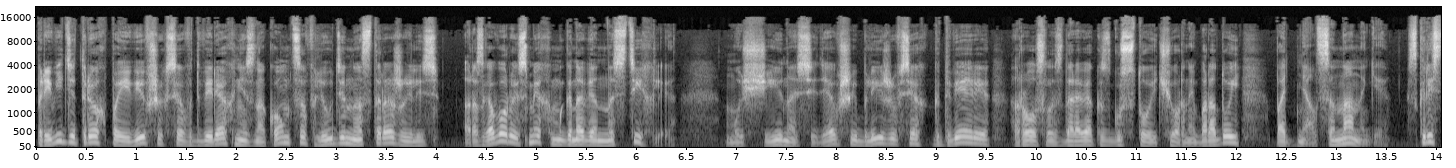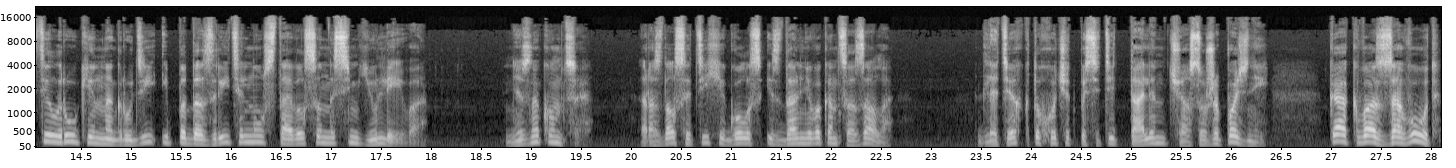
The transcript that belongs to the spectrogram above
При виде трех появившихся в дверях незнакомцев люди насторожились. Разговоры и смех мгновенно стихли. Мужчина, сидевший ближе всех к двери, рослый здоровяк с густой черной бородой, поднялся на ноги, скрестил руки на груди и подозрительно уставился на семью Лейва. «Незнакомцы», — раздался тихий голос из дальнего конца зала. «Для тех, кто хочет посетить Таллин, час уже поздний. Как вас зовут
